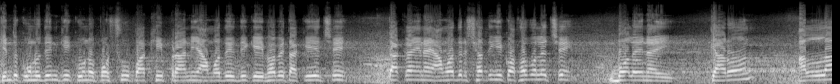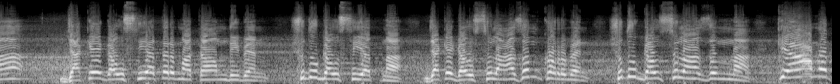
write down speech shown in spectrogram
কিন্তু কোনোদিন কি কোনো পশু, পাখি, প্রাণী আমাদের দিকে এইভাবে তাকিয়েছে? তাকায় নাই। আমাদের সাথে কি কথা বলেছে? বলে নাই। কারণ আল্লাহ যাকে গাউসিয়াতের মাকাম দিবেন, শুধু গাউসিয়াত না, যাকে গাউসুল আজম করবেন, শুধু গাউসুল আজম না, কেয়ামত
